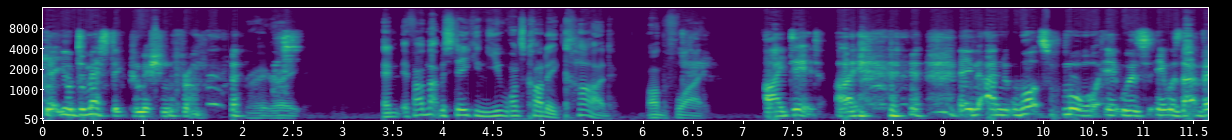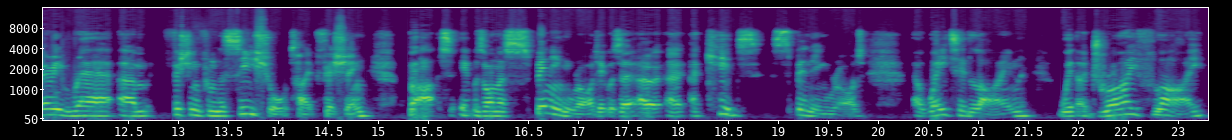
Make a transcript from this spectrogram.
get your domestic permission from. right, right. And if I'm not mistaken, you once caught a cod on the fly. I did. I and, and, what's more, it was it was that very rare um, fishing from the seashore type fishing, but it was on a spinning rod. It was a, a, a kid's spinning rod, a weighted line with a dry fly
